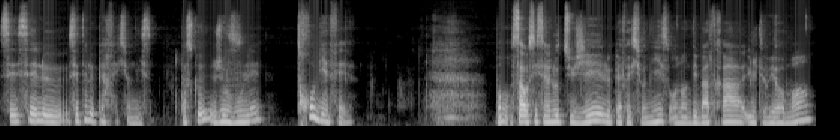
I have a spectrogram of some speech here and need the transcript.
c'était le, le perfectionnisme. Parce que je voulais trop bien faire. Bon, ça aussi c'est un autre sujet, le perfectionnisme, on en débattra ultérieurement.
